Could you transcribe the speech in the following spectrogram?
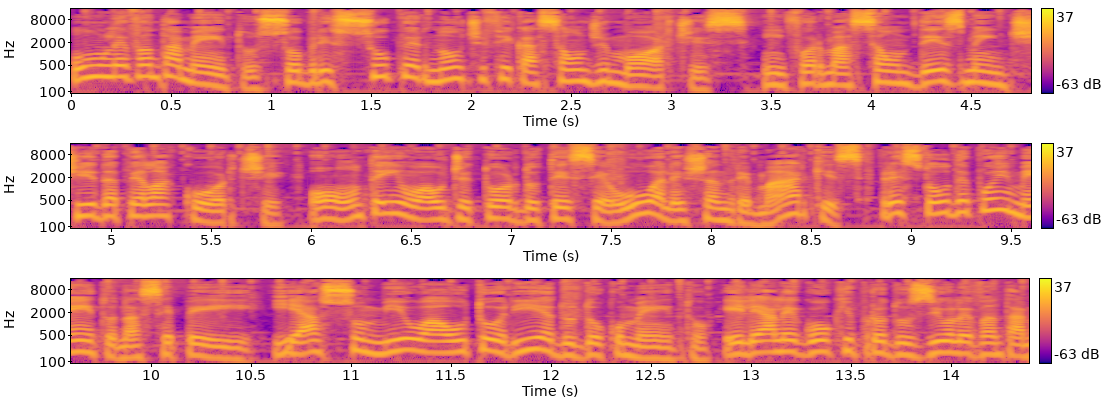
um levantamento sobre supernotificação de mortes, informação desmentida pela Corte. Ontem, o auditor do TCU, Alexandre Marques, prestou depoimento na CPI e assumiu a autoria do documento. Ele alegou que produziu o levantamento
